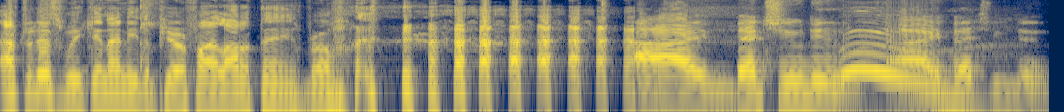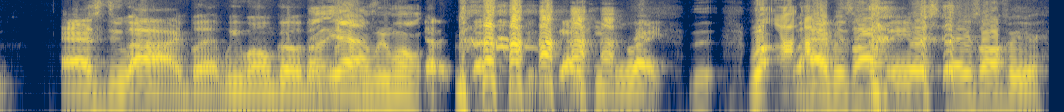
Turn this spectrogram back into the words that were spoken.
after this weekend, I need to purify a lot of things, bro. I bet you do. I bet you do. As do I, but we won't go there. Uh, yeah, we won't. Gotta, gotta keep, it, gotta keep it right. Well, I, what happens off air stays off air.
